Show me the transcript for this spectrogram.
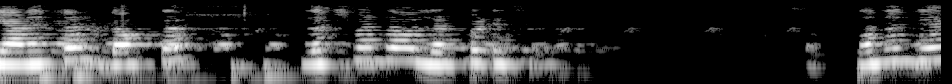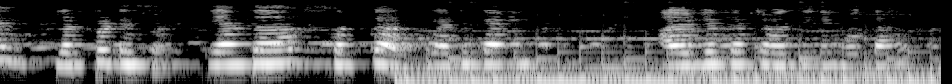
यानंतर doctor Laxmanrao Latpate sir. Dhananjay Latpate sir यांचा सत्कार या ठिकाणी आयोजकांच्या वतीने होत आहे.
